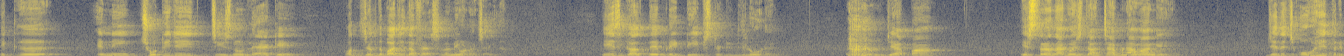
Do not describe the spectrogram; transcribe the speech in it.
ਇੱਕ ਇੰਨੀ ਛੋਟੀ ਜਿਹੀ ਚੀਜ਼ ਨੂੰ ਲੈ ਕੇ ਬਹੁਤ ਜਲਦਬਾਜ਼ੀ ਦਾ ਫੈਸਲਾ ਨਹੀਂ ਹੋਣਾ ਚਾਹੀਦਾ। ਇਸ ਗੱਲ ਤੇ ਬੜੀ ਡੀਪ ਸਟੱਡੀ ਦੀ ਲੋੜ ਹੈ। ਜੇ ਆਪਾਂ ਇਸ ਤਰ੍ਹਾਂ ਦਾ ਕੋਈ ਢਾਂਚਾ ਬਣਾਵਾਂਗੇ ਜਿਹਦੇ ਚ ਉਹੀ ਤ੍ਰਿ-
